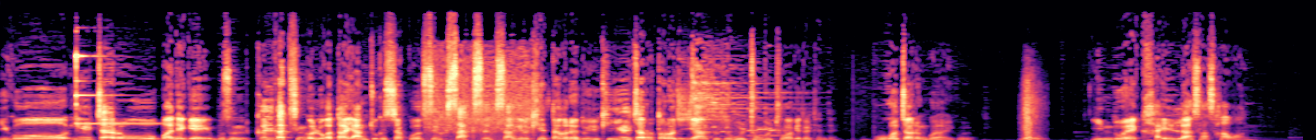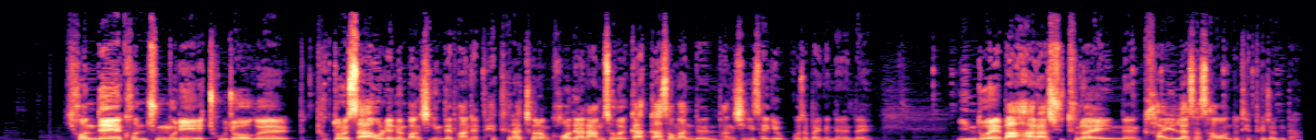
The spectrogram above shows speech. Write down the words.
이거 일자로 만약에 무슨 끌 같은 걸로 갖다가 양쪽에서 잡고 쓱싹 쓱싹 이렇게 했다 그래도 이렇게 일자로 떨어지지 않고 이렇게 울퉁불퉁하게 될 텐데 뭐가 자른 거야 이걸? 인도의 카일라사 사원 현대의 건축물이 조적을 벽돌을 쌓아 올리는 방식인데 반해 페트라처럼 거대한 암석을 깎아서 만든 방식이 세계 곳곳에 발견되는데 인도의 마하라 슈트라에 있는 카일라사 사원도 대표적이다.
